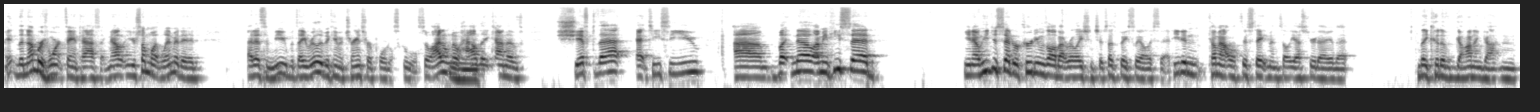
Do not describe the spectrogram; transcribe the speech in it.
it, the numbers weren't fantastic. Now you're somewhat limited at SMU, but they really became a transfer portal school. So I don't know mm-hmm. how they kind of shift that at TCU. Um, but no, I mean he said, you know, he just said recruiting was all about relationships. That's basically all he said. He didn't come out with this statement until yesterday that they could have gone and gotten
